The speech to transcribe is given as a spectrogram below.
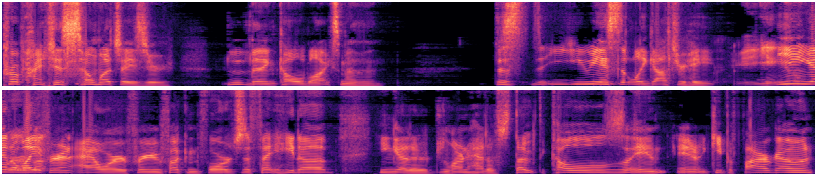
propane is so much easier than coal blacksmithing. Just you instantly got your heat. you, You ain't gotta wait about- for an hour for your fucking forge to heat up. You gotta learn how to stoke the coals and, and keep a fire going.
